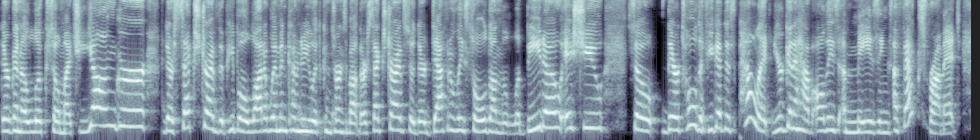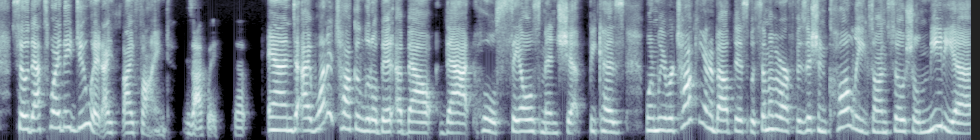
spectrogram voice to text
They're going to look so much younger. Their sex drive that people, a lot of women come to me with concerns about their sex drive. So they're definitely sold on the libido issue. So they're told if you get this pellet, you're going to have all these amazing effects from it. So that's why they do it, I, I find. Exactly. Yep. And I want to talk a little bit about that whole salesmanship because when we were talking about this with some of our physician colleagues on social media,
